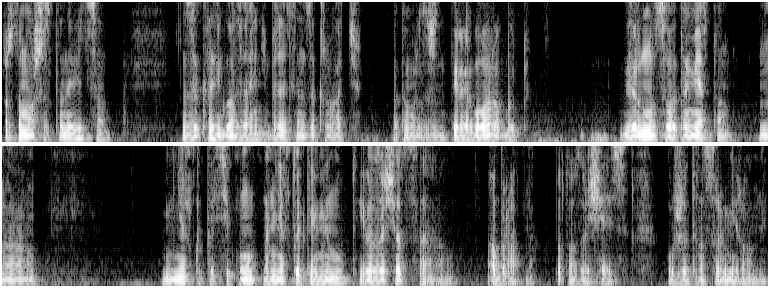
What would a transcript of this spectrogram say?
просто можешь остановиться, закрыть глаза и не обязательно закрывать. Потому что даже переговорах быть вернуться в это место на несколько секунд, на несколько минут и возвращаться обратно. Потом возвращайся, уже трансформированный.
